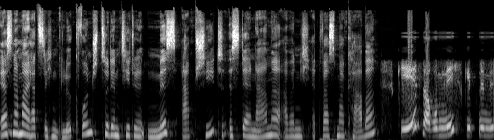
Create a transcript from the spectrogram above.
Erst nochmal herzlichen Glückwunsch zu dem Titel Miss Abschied. Ist der Name aber nicht etwas makaber? Es geht, warum nicht? Es gibt eine Miss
